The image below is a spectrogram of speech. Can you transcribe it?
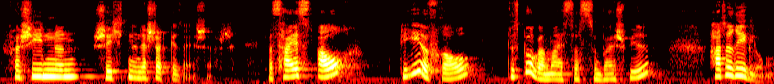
verschiedenen Schichten in der Stadtgesellschaft. Das heißt auch die Ehefrau des Bürgermeisters zum Beispiel hatte Regelungen.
